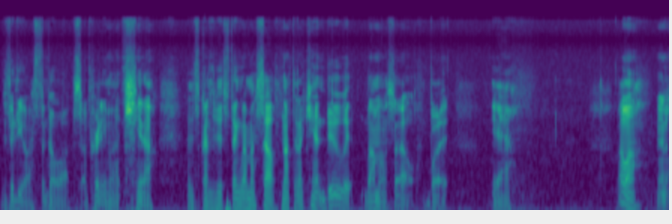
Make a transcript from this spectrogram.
the video has to go up. So pretty much, you know, I just got to do this thing by myself. Not that I can't do it by myself, but yeah. Oh well, you know,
